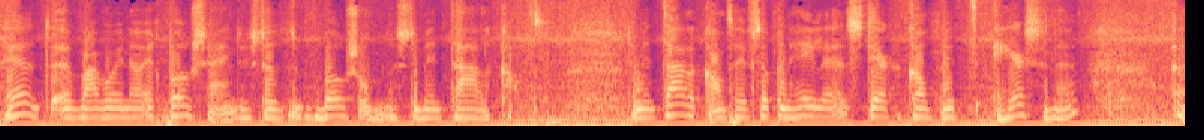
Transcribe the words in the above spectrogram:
hè, eh, waar word je nou echt boos zijn? Dus dat boos om, dat is de mentale kant. De mentale kant heeft ook een hele sterke kant met hersenen. eh,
